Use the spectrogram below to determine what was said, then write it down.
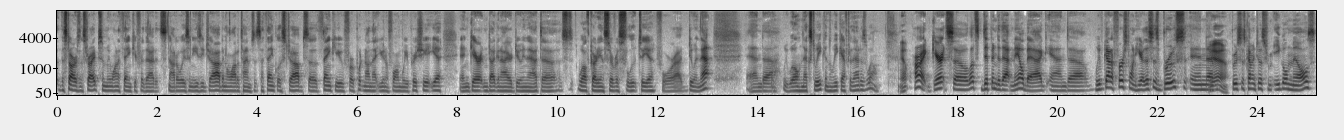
the stars and stripes and we want to thank you for that. It's not always an easy job and a lot of times it's a thankless job. So thank you for putting on that uniform. We appreciate you. And garrett and doug and i are doing that uh, wealth guardian service salute to you for uh, doing that and uh, we will next week and the week after that as well Yep. all right, Garrett. So let's dip into that mailbag, and uh, we've got a first one here. This is Bruce, and uh, Yeah. Bruce is coming to us from Eagle Mills.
